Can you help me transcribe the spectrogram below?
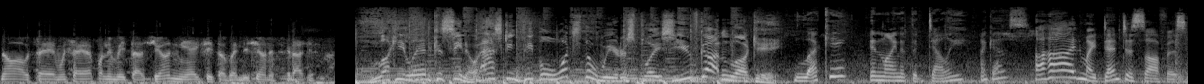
No, a usted, muchas gracias por la invitación y éxitos, bendiciones. Gracias. Lucky Land Casino asking people what's the weirdest place you've gotten lucky? Lucky? In line at the deli, I guess? Aha, in my dentist's office.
